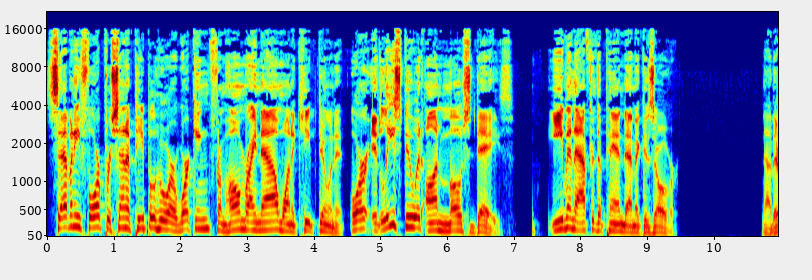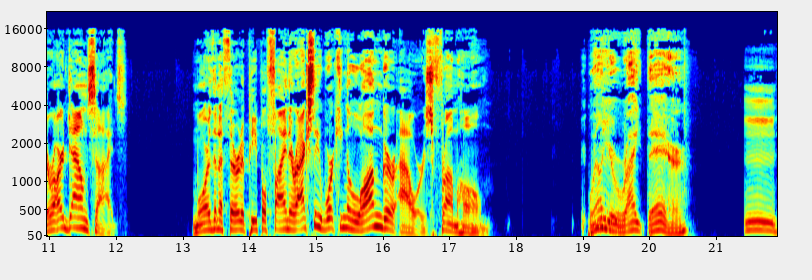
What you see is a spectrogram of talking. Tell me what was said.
74% of people who are working from home right now want to keep doing it, or at least do it on most days, even after the pandemic is over. Now, there are downsides. More than a third of people find they're actually working longer hours from home. Well, you're right there. mm,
